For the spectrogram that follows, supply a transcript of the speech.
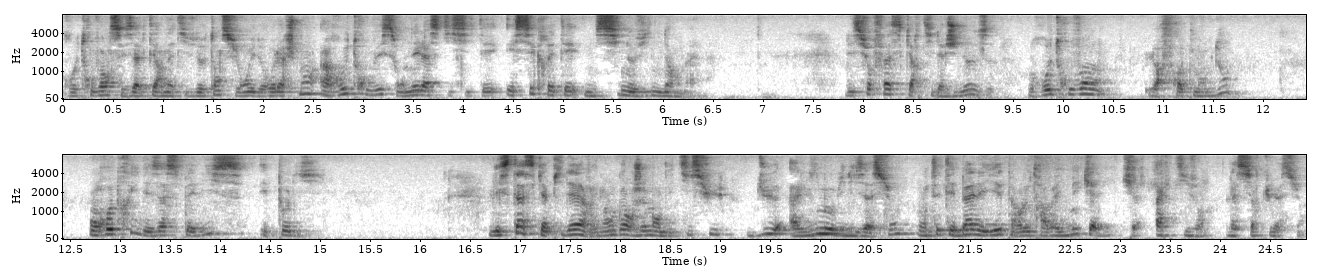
retrouvant ses alternatives de tension et de relâchement, a retrouvé son élasticité et sécrété une synovie normale. Les surfaces cartilagineuses, retrouvant leur frottement doux, ont repris des aspects lisses et polis. Les stases capillaires et l'engorgement des tissus dus à l'immobilisation ont été balayés par le travail mécanique activant la circulation.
